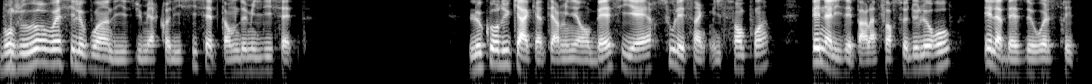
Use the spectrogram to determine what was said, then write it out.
Bonjour, voici le point indice du mercredi 6 septembre 2017. Le cours du CAC a terminé en baisse hier sous les 5100 points, pénalisé par la force de l'euro et la baisse de Wall Street.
